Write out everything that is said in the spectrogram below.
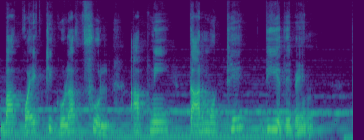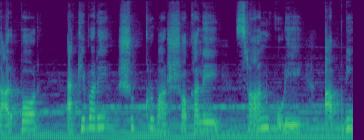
বা কয়েকটি গোলাপ ফুল আপনি তার মধ্যে দিয়ে দেবেন। তারপর একেবারে শুক্রবার সকালে স্নান করে আপনি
